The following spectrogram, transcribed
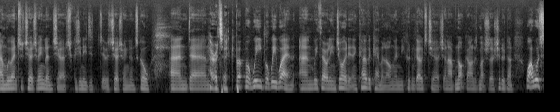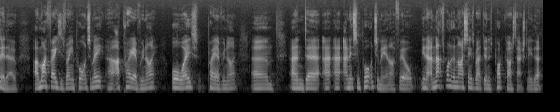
and we went to a Church of England church because you needed it was Church of England school, and um, Heretic. But but we but we went and we thoroughly enjoyed it. And COVID came along and you couldn't go to church, and I've not gone as much as I should have done. What I would say though, uh, my faith is very important to me. Uh, I pray every night. Always pray every night, um, and uh, and it's important to me. And I feel you know, and that's one of the nice things about doing this podcast. Actually, that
